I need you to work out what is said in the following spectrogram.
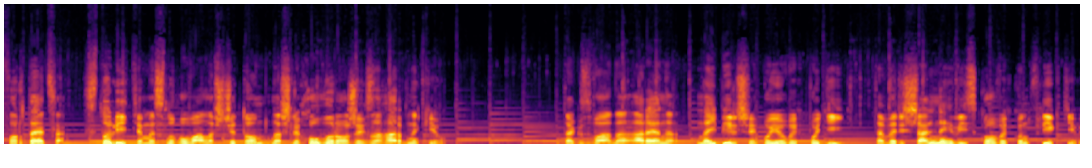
фортеця століттями слугувала щитом на шляху ворожих загарбників. Так звана арена найбільших бойових подій та вирішальних військових конфліктів.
